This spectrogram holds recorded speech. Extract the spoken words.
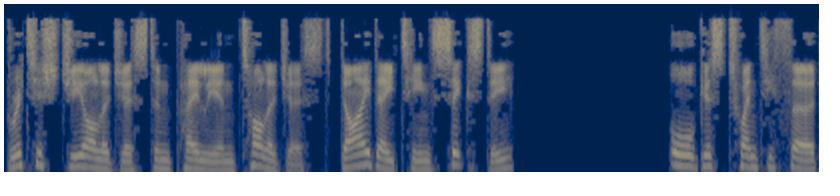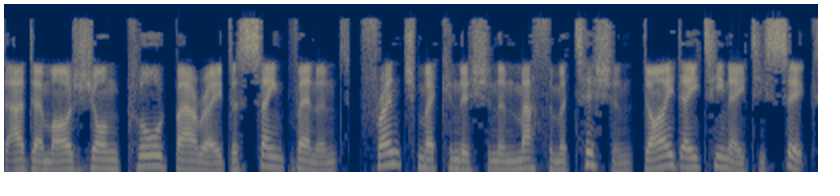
British geologist and paleontologist died 1860 August 23 – Adhemar Jean-Claude Barré de Saint-Venant, French mechanician and mathematician died 1886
